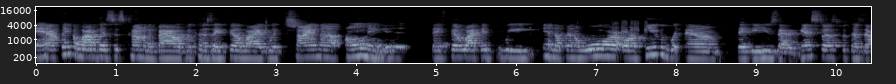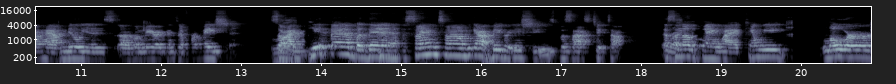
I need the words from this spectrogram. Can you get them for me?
And I think a lot of this is coming about because they feel like with China owning it, they feel like if we end up in a war or a feud with them, they could use that against us because they'll have millions of Americans' information. So right. I get that, but then at the same time, we got bigger issues besides TikTok. That's right. another thing. Like, can we lower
